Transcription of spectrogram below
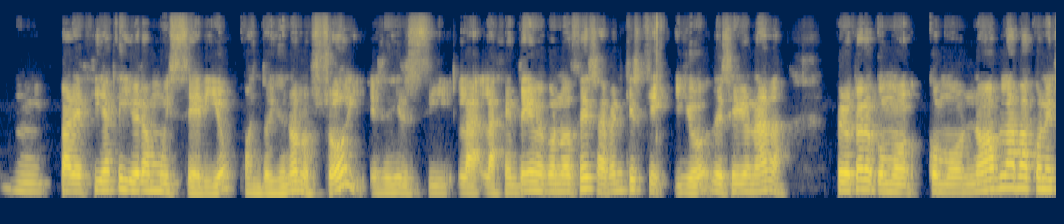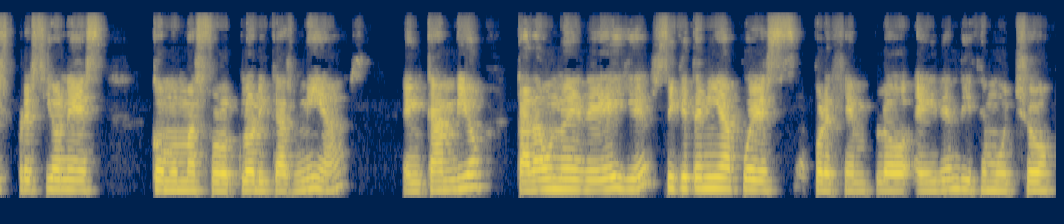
mm, parecía que yo era muy serio cuando yo no lo soy. Es decir, si la, la, gente que me conoce saben que es que yo de serio nada. Pero claro, como, como no hablaba con expresiones como más folclóricas mías, en cambio, cada uno de ellos sí que tenía, pues, por ejemplo, Aiden dice mucho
